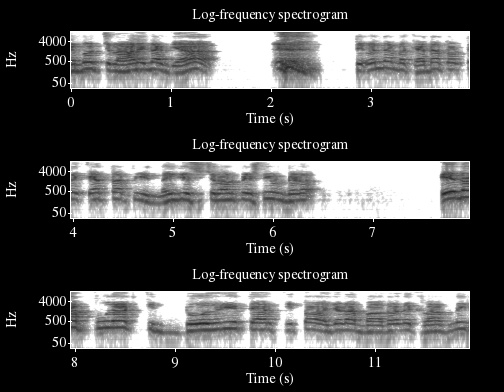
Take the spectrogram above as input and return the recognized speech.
ਜਦੋਂ ਚਲਾਨ ਇਹਦਾ ਗਿਆ, ਤੇ ਉਹਨਾਂ ਬਕਾਇਦਾ ਤੌਰ ਤੇ ਕਹਿਤਾ ਵੀ ਨਹੀਂ ਜੀ, ਅਸੀਂ ਚਲਾਨ ਪੇਸ਼ ਨਹੀਂ ਹੋਣ ਦੇਣਾ। ਇਹਦਾ ਪੂਰਾ ਡੋਜ਼ਰੀ ਤਿਆਰ ਕੀਤਾ ਹੋਇਆ ਜਿਹੜਾ ਬਾਦਲਾਂ ਦੇ ਖਿਲਾਫ ਨਹੀਂ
